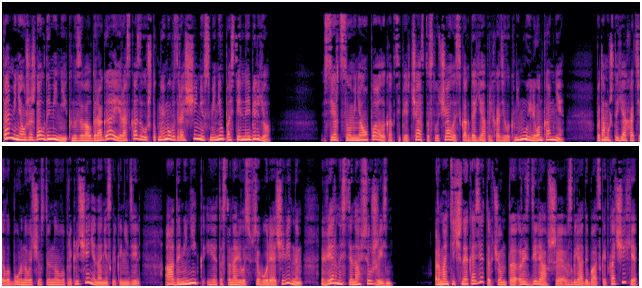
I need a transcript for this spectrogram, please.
там меня уже ждал Доминик, называл дорогая и рассказывал, что к моему возвращению сменил постельное белье. Сердце у меня упало, как теперь часто случалось, когда я приходила к нему или он ко мне, потому что я хотела бурного чувственного приключения на несколько недель, а Доминик, и это становилось все более очевидным, верности на всю жизнь. Романтичная казета, в чем-то разделявшая взгляды бацкой ткачихи,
